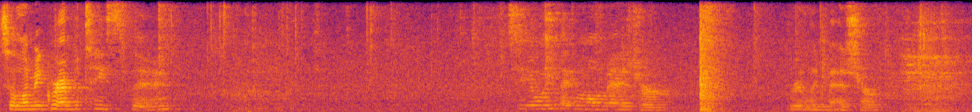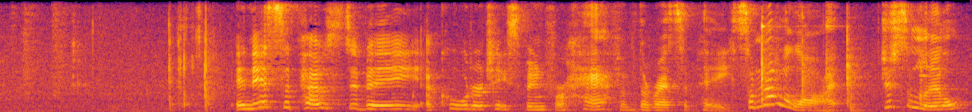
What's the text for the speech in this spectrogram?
So let me grab a teaspoon. It's the only thing I'm gonna measure, really measure. And it's supposed to be a quarter teaspoon for half of the recipe. So not a lot, just a little.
